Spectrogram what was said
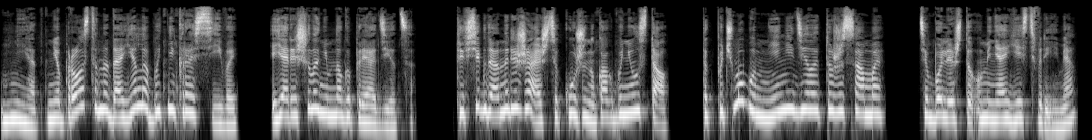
«Нет, мне просто надоело быть некрасивой, и я решила немного приодеться. Ты всегда наряжаешься к ужину, как бы не устал. Так почему бы мне не делать то же самое? Тем более, что у меня есть время».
